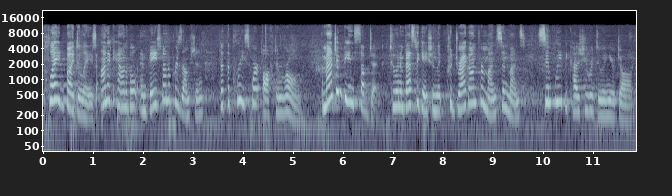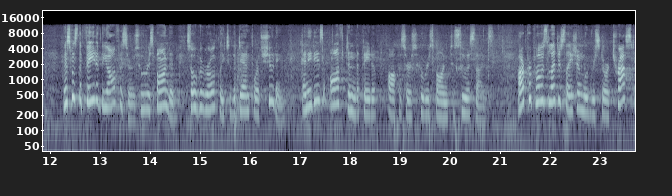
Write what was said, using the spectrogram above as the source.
plagued by delays, unaccountable, and based on a presumption that the police were often wrong. Imagine being subject to an investigation that could drag on for months and months simply because you were doing your job. This was the fate of the officers who responded so heroically to the Danforth shooting, and it is often the fate of officers who respond to suicides. Our proposed legislation would restore trust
